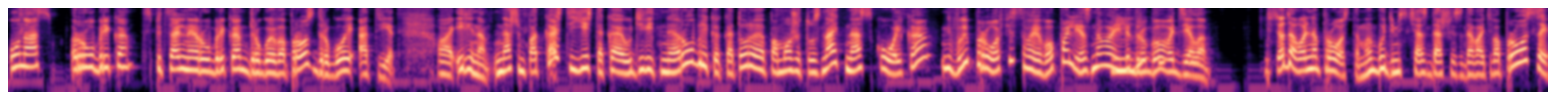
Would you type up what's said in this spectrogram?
У нас рубрика, специальная рубрика «Другой вопрос, другой ответ». А, Ирина, в нашем подкасте есть такая удивительная рубрика, которая поможет узнать, насколько вы профи своего полезного или другого дела. Все довольно просто. Мы будем сейчас Даше задавать вопросы.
